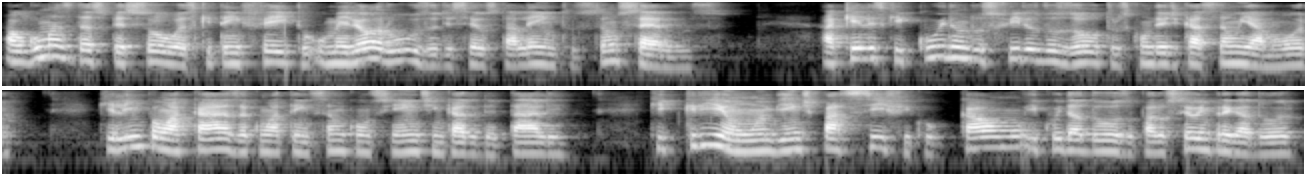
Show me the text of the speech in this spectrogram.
Algumas das pessoas que têm feito o melhor uso de seus talentos são servos, aqueles que cuidam dos filhos dos outros com dedicação e amor, que limpam a casa com atenção consciente em cada detalhe, que criam um ambiente pacífico, calmo e cuidadoso para o seu empregador,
